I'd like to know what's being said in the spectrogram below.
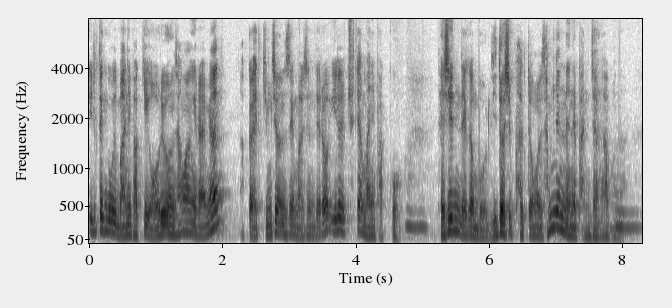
1등급을 많이 받기가 어려운 상황이라면 아까 김채원 선생님 말씀대로 1을 최대한 많이 받고 음, 대신 내가 뭐 리더십 활동을 3년 내내 반장하거나 음,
